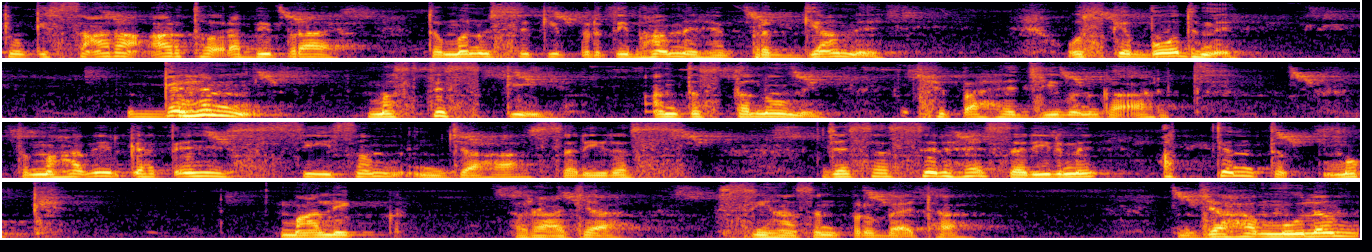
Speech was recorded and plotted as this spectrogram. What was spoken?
क्योंकि सारा अर्थ और अभिप्राय तो मनुष्य की प्रतिभा में है, प्रज्ञा में, उसके बोध में, गहन मस्तिष्क की अंतस्थलों में छिपा है जीवन का अर्थ। तो महावीर कहते हैं, सीसम जहा शरीरस। जैसा सिर है शरीर में अत्यंत मुख्य मालिक, राजा, सिंहासन पर बैठा। जहा मूलम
